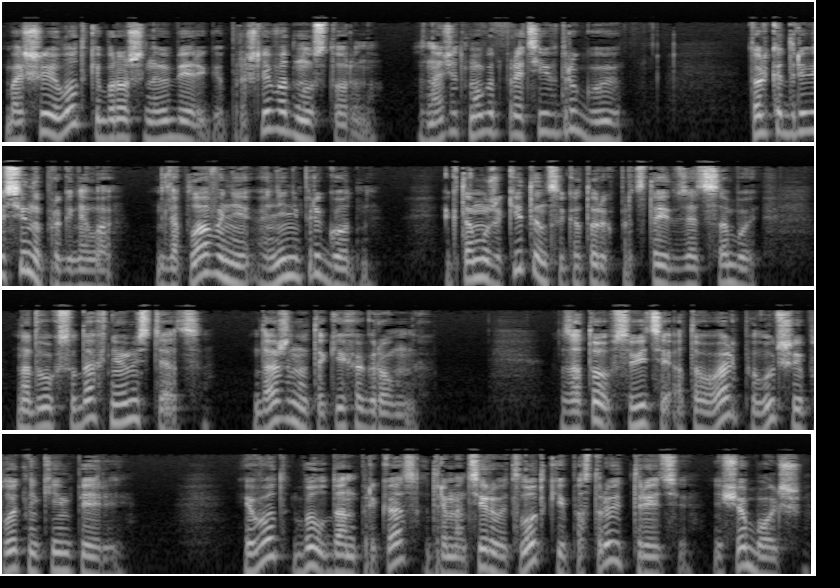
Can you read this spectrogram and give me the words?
Большие лодки, брошенные у берега, прошли в одну сторону, значит, могут пройти и в другую. Только древесина прогнила, для плавания они непригодны. И к тому же китенцы, которых предстоит взять с собой, на двух судах не уместятся, даже на таких огромных. Зато в свете Атауальпы лучшие плотники империи. И вот был дан приказ отремонтировать лодки и построить третью, еще больше.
